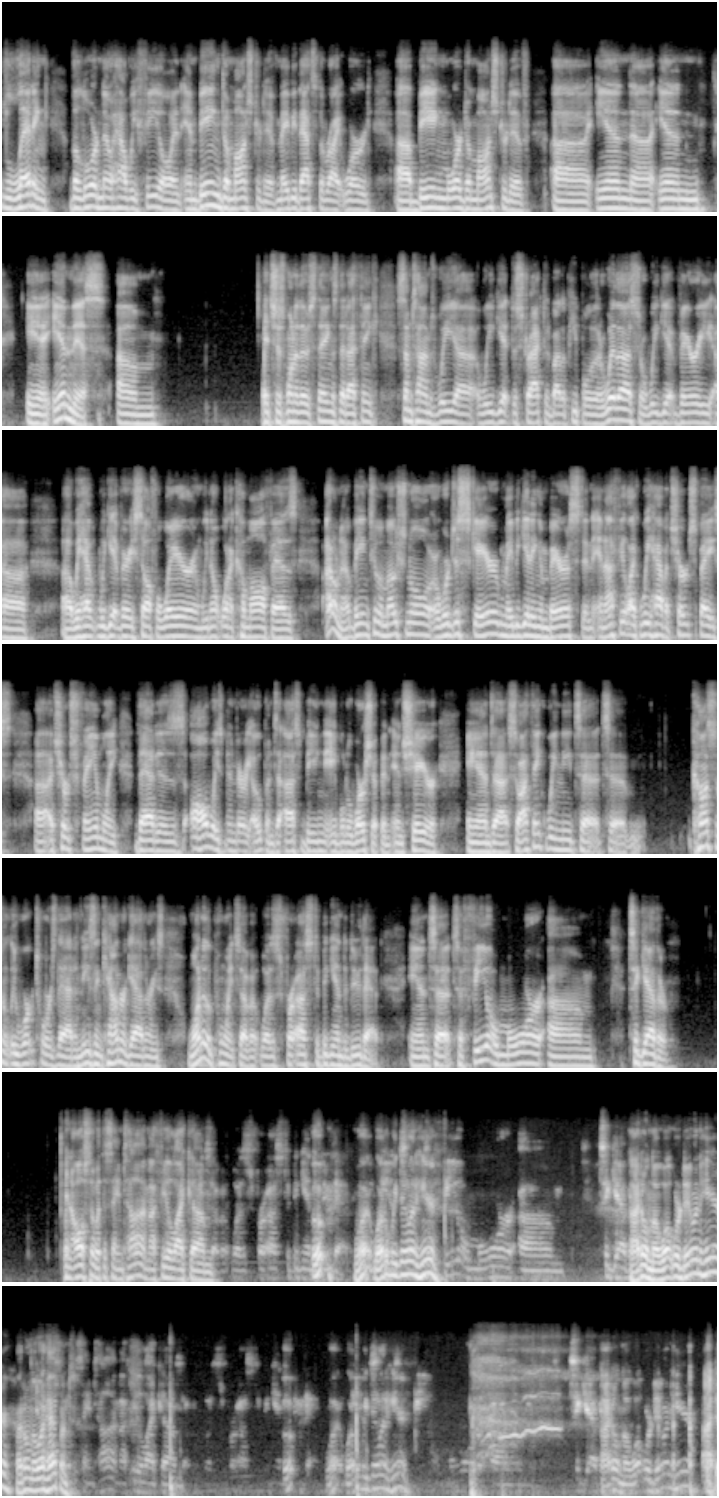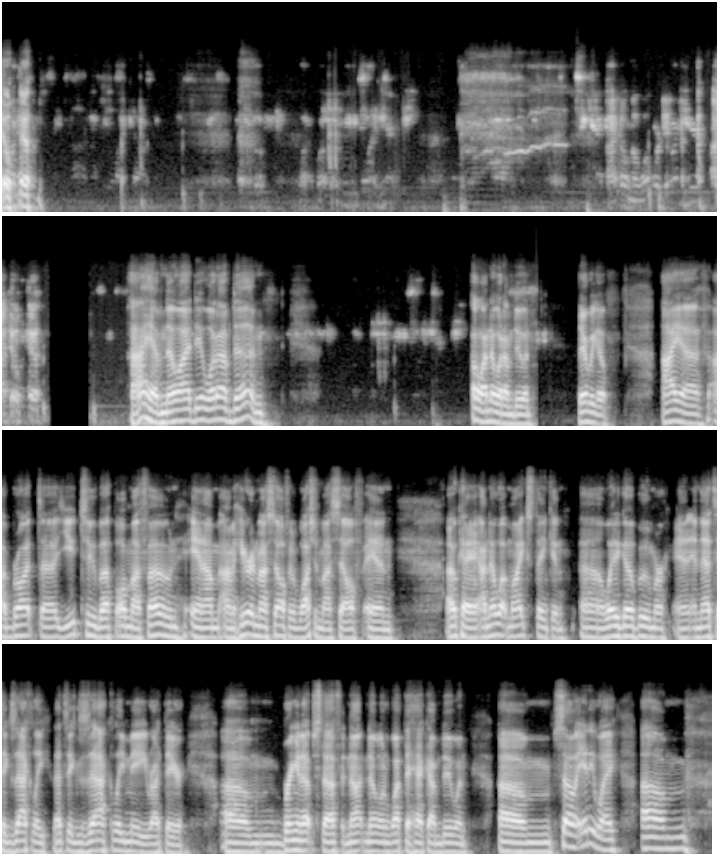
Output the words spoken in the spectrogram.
letting the Lord know how we feel and and being demonstrative. Maybe that's the right word. Uh, being more demonstrative uh, in in in in this. Um, it's just one of those things that I think sometimes we uh, we get distracted by the people that are with us, or we get very uh, uh, we have we get very self aware, and we don't want to come off as I don't know being too emotional, or we're just scared, maybe getting embarrassed. And and I feel like we have a church space, uh, a church family that has always been very open to us being able to worship and, and share. And uh, so I think we need to to constantly work towards that. And these encounter gatherings, one of the points of it was for us to begin to do that and to, to feel more um, together. And also at the same time, I feel like um, was for us to begin to do that. What what are we doing here? Feel more um, together. I don't know what we're doing here. I don't know and what happened. At the same time, I feel like um, was for us to begin to do that. What what are we doing here? More, um, together. I don't know what we're doing here. I don't know. I don't know what we're doing here. I don't know. I have no idea what I've done. Oh, I know what I'm doing. There we go. I uh, I brought uh, YouTube up on my phone, and I'm I'm hearing myself and watching myself, and okay, I know what Mike's thinking. Uh, way to go, Boomer! And and that's exactly that's exactly me right there, um, bringing up stuff and not knowing what the heck I'm doing. Um, so anyway, um,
